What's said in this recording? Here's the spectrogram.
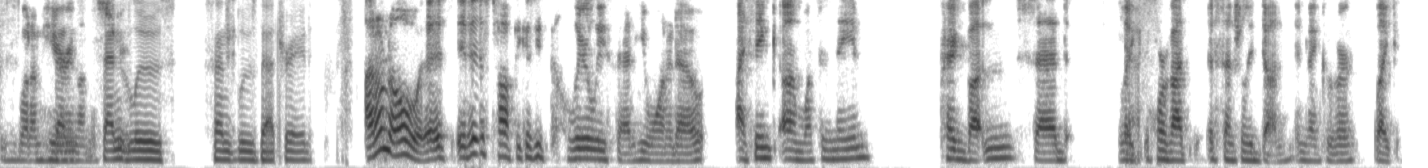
is what I'm hearing Sens, on the Sens streets. lose, Sens lose that trade. I don't know. It's it is tough because he's clearly said he wanted out. I think um what's his name? Craig Button said like Yes. Horvat's essentially done in Vancouver. Like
